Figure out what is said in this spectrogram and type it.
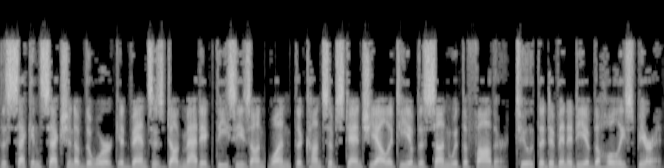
The second section of the work advances dogmatic theses on 1 the consubstantiality of the Son with the Father, 2 the divinity of the Holy Spirit,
